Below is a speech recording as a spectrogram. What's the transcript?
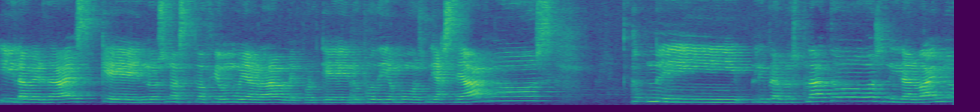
y la verdad es que no es una situación muy agradable porque no podíamos ni asearnos, ni limpiar los platos, ni ir al baño,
